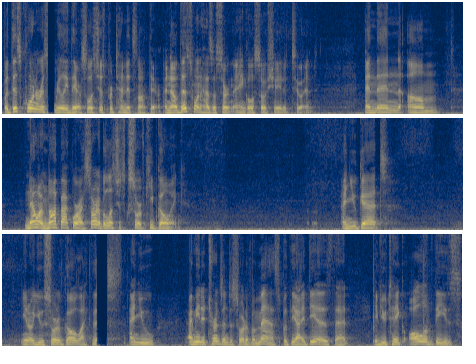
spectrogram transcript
but this corner isn't really there, so let's just pretend it's not there. And now this one has a certain angle associated to it. And then um, now I'm not back where I started, but let's just sort of keep going. And you get, you know, you sort of go like this, and you, I mean, it turns into sort of a mess, but the idea is that if you take all of these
